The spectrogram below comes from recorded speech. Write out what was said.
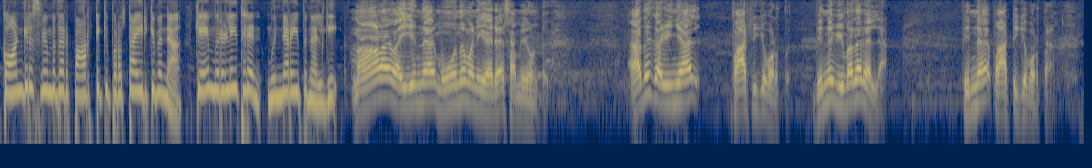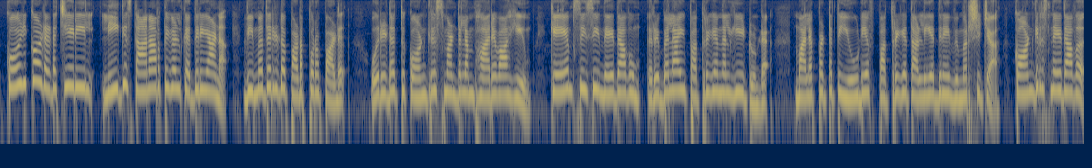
കോൺഗ്രസ് വിമതർ പാർട്ടിക്ക് പുറത്തായിരിക്കുമെന്ന് കെ മുരളീധരൻ മുന്നറിയിപ്പ് നൽകി. നാളെ വൈകുന്നേരം മൂന്ന് മണി വരെ സമയമുണ്ട്. അത് കഴിഞ്ഞാൽ പാർട്ടിക്ക് പുറത്ത്. പിന്നെ വിമതരല്ല. പിന്നെ പാർട്ടിക്ക് പുറത്താണ്. കോഴിക്കോട് എടച്ചേരിയിൽ ലീഗ് സ്ഥാനാർത്ഥികൾക്കെതിരെയാണ് വിമതരുടെ പടപ്പുറപ്പാട്. ഒരിടത്ത് കോൺഗ്രസ് മണ്ഡലം ഭാരവാഹിയും കെ എം സി സി നേതാവും റിബലായി പത്രിക നൽകിയിട്ടുണ്ട്. മലപ്പട്ടത്ത് യു ഡി എഫ് പത്രിക തള്ളിയതിനെ വിമർശിച്ച് കോൺഗ്രസ് നേതാവ്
